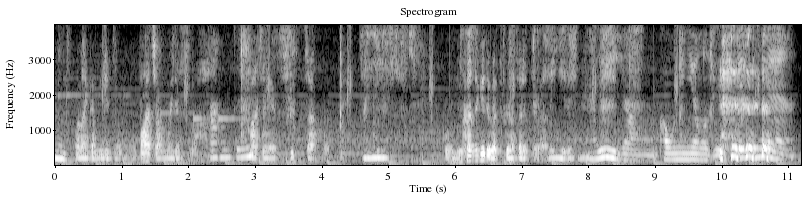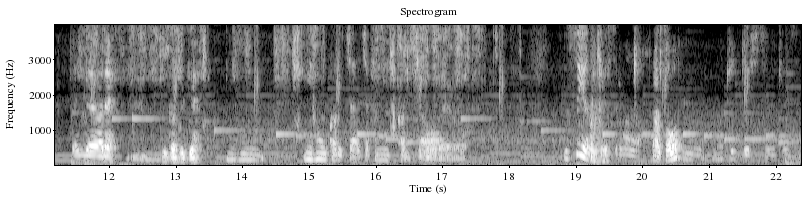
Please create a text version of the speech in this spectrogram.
うん。こうなんか見るとおばあちゃん思い出すわ。あ、本当に？おばあちゃんがよく作ってた、こうやって。こうぬか漬けとか作らされてたからね、家で。うん、いいじゃん。顔に似合わず。ね。臭いんだよ、あれ。ぬか漬け。日本、日本カルチャー、ジャパニーズカルチャー。そうだよ。薄いような気がする、まだ。あ、そう？ん、もうちょっと必要な気がする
